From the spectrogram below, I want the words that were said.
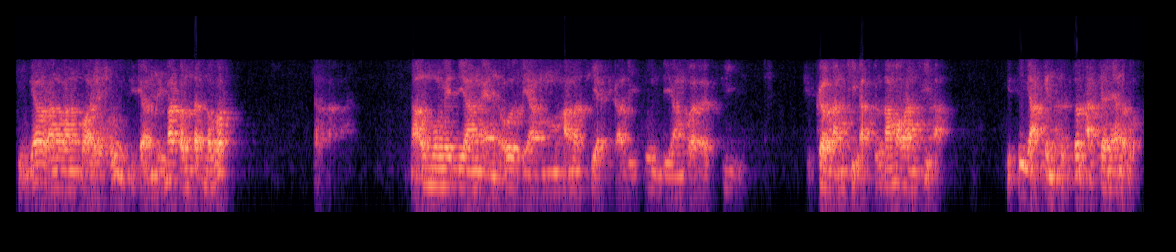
Sehingga orang-orang Quraisy itu tidak menerima konsep bahwa Nah umumnya tiang NU, tiang Muhammadiyah sekalipun, tiang Wahabi, juga orang Syiah, terutama orang Syiah, itu yakin betul adanya loh.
